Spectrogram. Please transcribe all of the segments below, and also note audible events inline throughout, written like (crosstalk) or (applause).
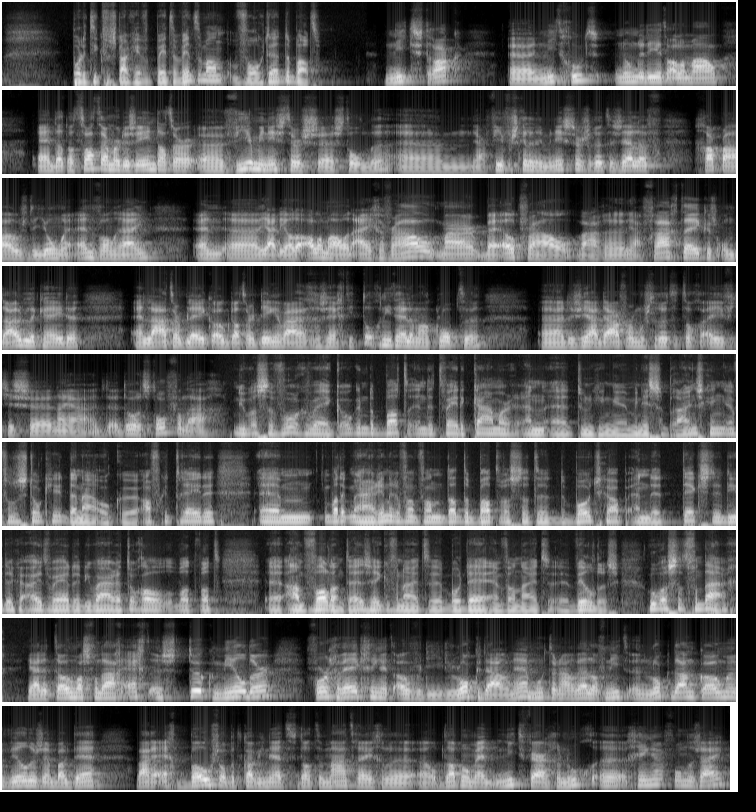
Politiek verslaggever Peter Winterman volgde het debat. Niet strak, uh, niet goed noemde hij het allemaal. En dat, dat zat er maar dus in dat er uh, vier ministers uh, stonden. Um, ja, vier verschillende ministers, Rutte zelf, Grapperhaus, De Jonge en Van Rijn. En uh, ja, die hadden allemaal een eigen verhaal, maar bij elk verhaal waren ja, vraagtekens, onduidelijkheden. En later bleek ook dat er dingen waren gezegd die toch niet helemaal klopten. Uh, dus ja, daarvoor moest Rutte toch eventjes uh, nou ja, door het stof vandaag. Nu was er vorige week ook een debat in de Tweede Kamer. En uh, toen ging minister Bruins ging, van zijn stokje. Daarna ook afgetreden. Um, wat ik me herinner van, van dat debat was dat de, de boodschap en de teksten die er geuit werden... die waren toch al wat, wat aanvallend. Hè? Zeker vanuit Baudet en vanuit Wilders. Hoe was dat vandaag? Ja, de toon was vandaag echt een stuk milder... Vorige week ging het over die lockdown. Hè? Moet er nou wel of niet een lockdown komen? Wilders en Baudet waren echt boos op het kabinet dat de maatregelen uh, op dat moment niet ver genoeg uh, gingen, vonden zij.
